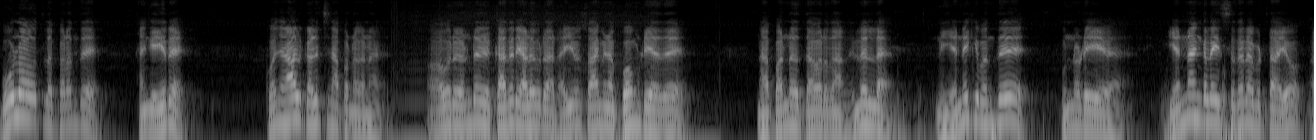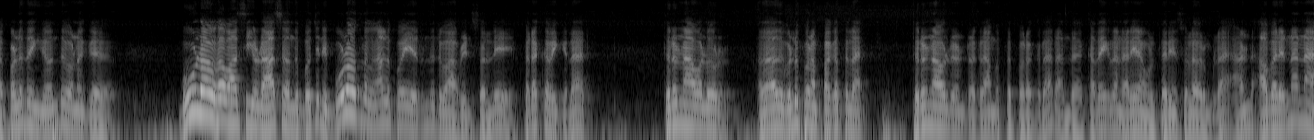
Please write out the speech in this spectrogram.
பூலோகத்தில் பிறந்து அங்கே இரு. கொஞ்ச நாள் கழித்து நான் பண்ணுவேன் அவர் வந்து கதறி அழுகுறார். ஐயோ சாமி நான் போக முடியாது. நான் பண்ணது தவறு தான் இல்லை இல்லை. நீ என்னைக்கு வந்து உன்னுடைய எண்ணங்களை சிதற விட்டாயோ அப்பொழுது இங்கே வந்து உனக்கு பூலோக வாசிகளோட ஆசை வந்து போச்சு. நீ பூலோகத்தில் நாள் போய் இருந்துட்டு வா அப்படின்னு சொல்லி பிறக்க வைக்கிறார். திருநாவலூர் அதாவது விழுப்புரம் பக்கத்தில் திருநாவலூர் என்ற கிராமத்தில் பிறக்கிறார். அந்த கதைகள்லாம் நிறைய அவங்களுக்கு தெரியும் சொல்ல விரும்பல. அண்ட் அவர் என்னென்னா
